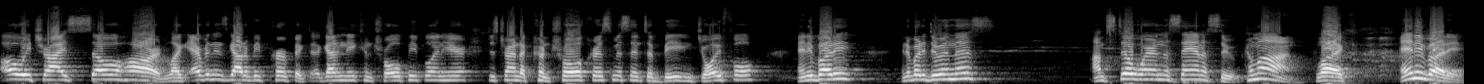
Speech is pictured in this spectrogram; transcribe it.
Oh, we try so hard. Like everything's got to be perfect. I got any control people in here just trying to control Christmas into being joyful? Anybody? Anybody doing this? I'm still wearing the Santa suit. Come on. Like anybody.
